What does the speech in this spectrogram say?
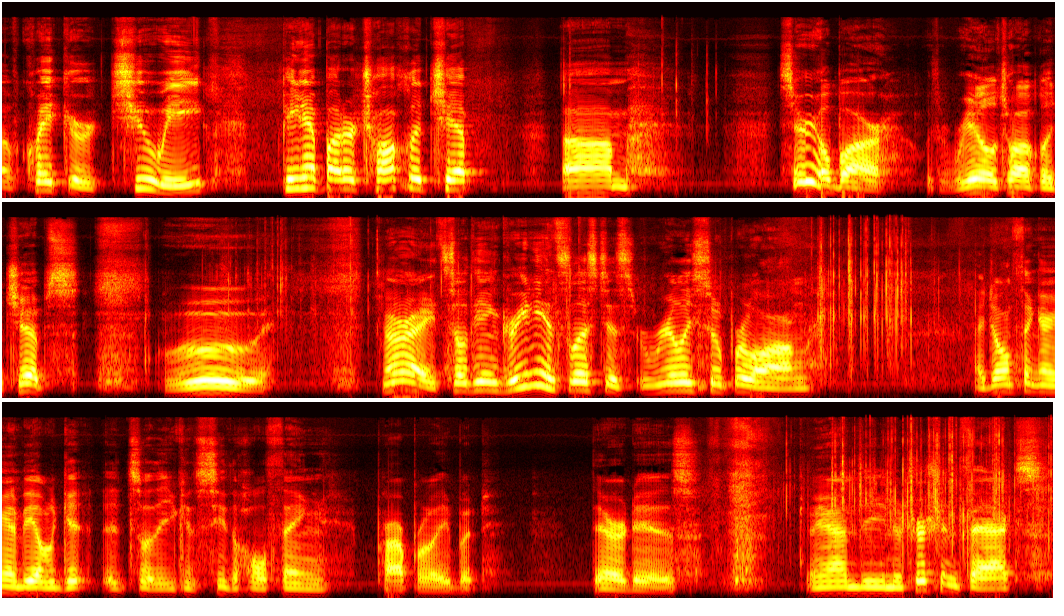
of Quaker Chewy peanut butter chocolate chip um, cereal bar with real chocolate chips. Ooh. Alright, so the ingredients list is really super long. I don't think I'm going to be able to get it so that you can see the whole thing properly, but there it is. And the nutrition facts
